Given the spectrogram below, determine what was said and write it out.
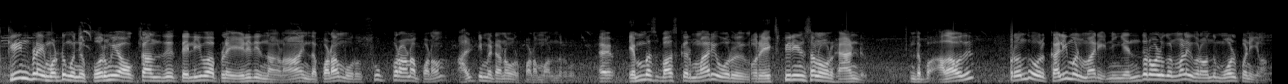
ஸ்க்ரீன் பிளே மட்டும் கொஞ்சம் பொறுமையாக உட்காந்து தெளிவாக பிளே எழுதியிருந்தாங்கன்னா இந்த படம் ஒரு சூப்பரான படம் அல்டிமேட்டான ஒரு படமாக இருந்திருக்கும். எம்எஸ் பாஸ்கர் மாதிரி ஒரு ஒரு எக்ஸ்பீரியன்ஸான ஒரு ஹேண்டு இந்த ப- அதாவது இவர் வந்து ஒரு களிமண் மாதிரி நீங்கள் எந்த ரோலுக்கு வேணுமாலும் இவரை வந்து மோல்ட் பண்ணிக்கலாம்.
